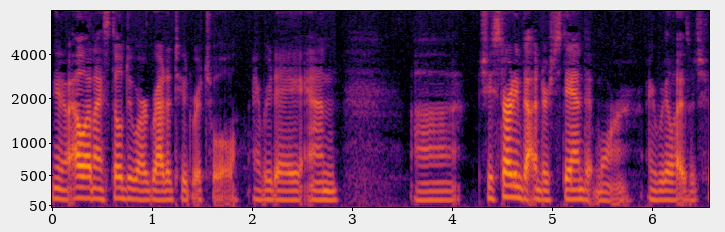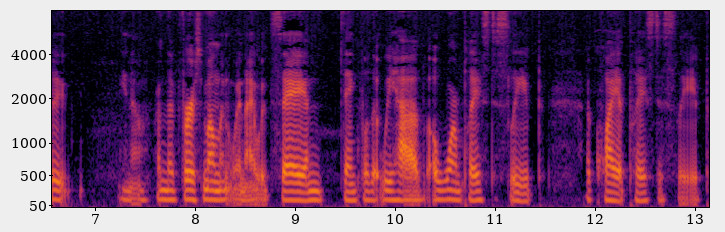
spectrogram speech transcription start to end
you know Ella and I still do our gratitude ritual every day, and uh, she's starting to understand it more. I realize, which we, you know, from the first moment when I would say, I'm thankful that we have a warm place to sleep, a quiet place to sleep,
